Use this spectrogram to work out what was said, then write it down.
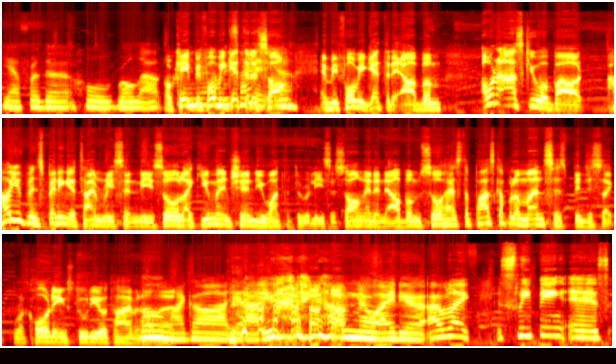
Yeah, for the whole rollout. Okay, And, uh, before we get to the song yeah. and before we get to the album, I want to ask you about how you've been spending your time recently. So, like you mentioned, you wanted to release a song and an album. So, has the past couple of months has been just like recording, studio time, and all that? Oh my god, yeah, you, you have no idea. I'm like sleeping is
